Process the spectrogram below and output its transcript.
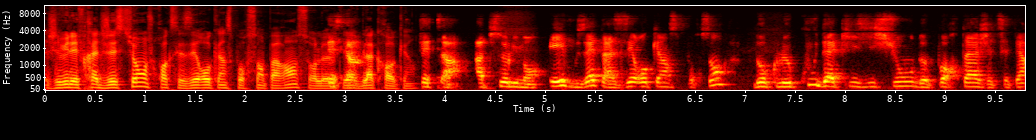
j'ai vu les frais de gestion, je crois que c'est 0,15% par an sur le ETF BlackRock. Hein. C'est ça, absolument. Et vous êtes à 0,15%, donc le coût d'acquisition, de portage, etc.,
